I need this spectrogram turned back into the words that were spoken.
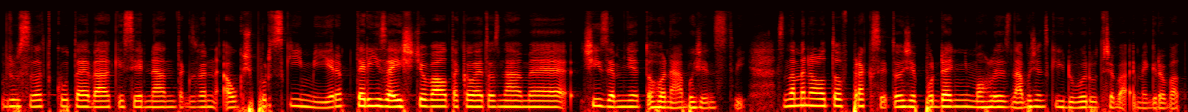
v důsledku té války sjednán tzv. Augsburský mír, který zajišťoval takovéto známé čí země toho náboženství. Znamenalo to v praxi to, že poddaní mohli z náboženských důvodů třeba emigrovat.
